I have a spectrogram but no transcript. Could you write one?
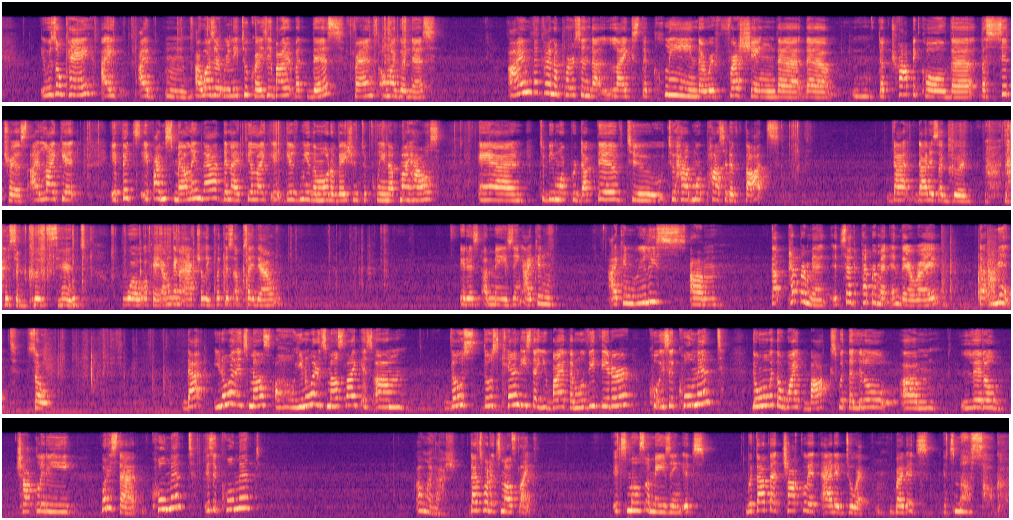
it was okay. I i mm, i wasn't really too crazy about it but this friends oh my goodness I'm the kind of person that likes the clean, the refreshing, the the the tropical, the the citrus. I like it. If it's if I'm smelling that, then I feel like it gives me the motivation to clean up my house and to be more productive, to to have more positive thoughts. That that is a good that is a good scent. Whoa, okay, I'm gonna actually put this upside down it is amazing. I can i can really um that peppermint it said peppermint in there right? That mint. So that you know what it smells oh you know what it smells like? Is um those those candies that you buy at the movie theater cool is it cool mint? The one with the white box with the little um little chocolatey what is that? Cool mint? Is it cool mint oh my gosh that's what it smells like. It smells amazing. It's without that chocolate added to it but it's it smells so good.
